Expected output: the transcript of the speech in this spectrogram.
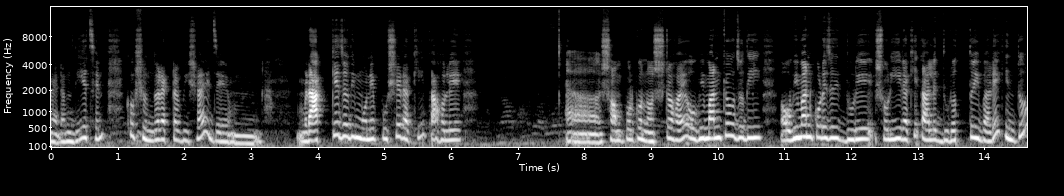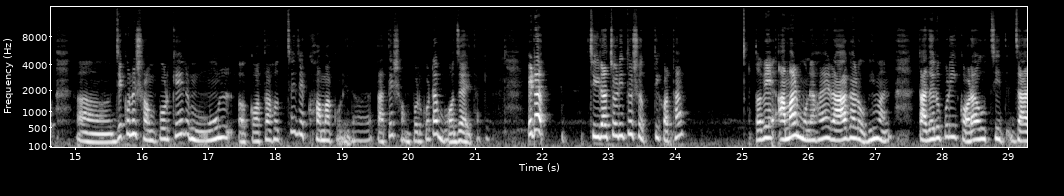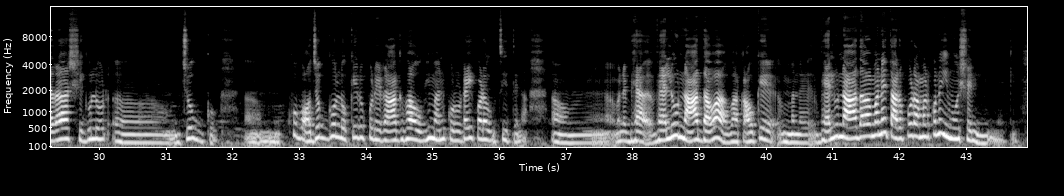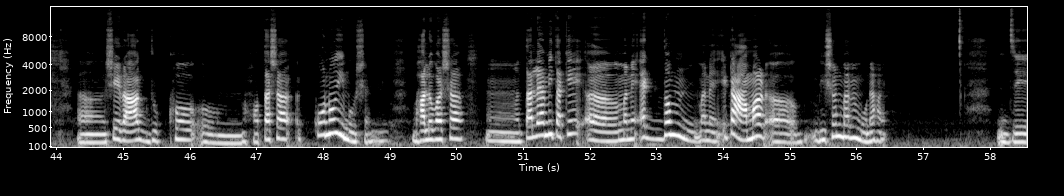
ম্যাডাম দিয়েছেন। খুব সুন্দর একটা বিষয় যে রাগকে যদি মনে পুষে রাখি তাহলে সম্পর্ক নষ্ট হয়। অভিমানকেও যদি, অভিমান করে যদি দূরে সরিয়ে রাখি, তাহলে দূরত্বই বাড়ে। কিন্তু যে কোনো সম্পর্কের মূল কথা হচ্ছে যে ক্ষমা করে দেওয়া। তাতে সম্পর্কটা বজায় থাকে। এটা চিরাচরিত সত্যি কথা। তবে আমার মনে হয় রাগ আর অভিমান তাদের উপরেই করা উচিত। যারা সেগুলোর যোগ্য খুব অযোগ্য লোকের উপরে রাগ বা অভিমান কোনোটাই করা উচিত না। মানে ভ্যালু না দেওয়া বা কাউকে মানে ভ্যালু না দেওয়া মানে তার উপর আমার কোনো ইমোশনই নেই আর কি। সে রাগ, দুঃখ হতাশা কোনো ইমোশন নেই। ভালোবাসা তাহলে আমি তাকে মানে একদম মানে এটা আমার ভীষণভাবে মনে হয়। যে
